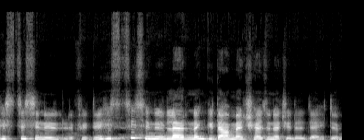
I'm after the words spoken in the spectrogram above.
hissi sinir lifidir. Hissi sinirlərlə qida mərkəzinə gedəcəkdir.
